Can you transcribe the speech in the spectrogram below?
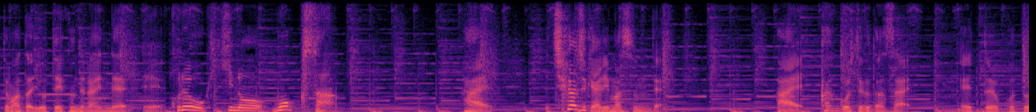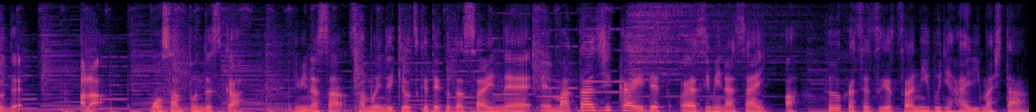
でまだ予定組んでないんで、えーこれをお聞きのモックさん。はい。近々やりますんで。はい覚悟してください。えということであらもう3分ですか。皆さん寒いんで気をつけてくださいね。えまた次回です。おやすみなさい。あ風花雪月は2部に入りました。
